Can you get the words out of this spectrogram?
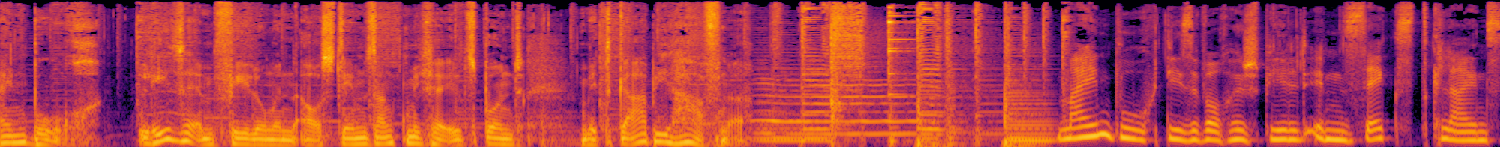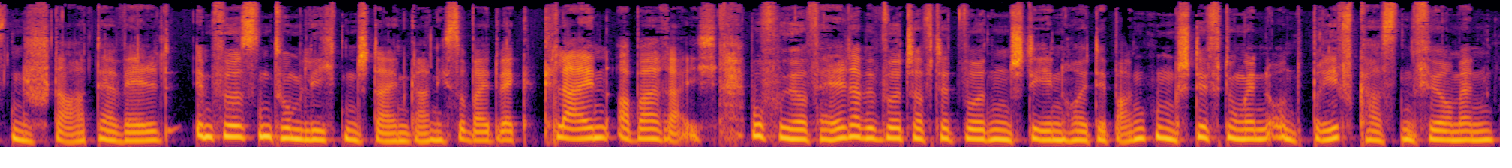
Ein Buch. Leseempfehlungen aus dem St. Michaelsbund mit Gabi Hafner. Mein Buch diese Woche spielt im sechstkleinsten Staat der Welt, im Fürstentum Liechtenstein, gar nicht so weit weg. Klein, aber reich. Wo früher Felder bewirtschaftet wurden, stehen heute Banken, Stiftungen und Briefkastenfirmen.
